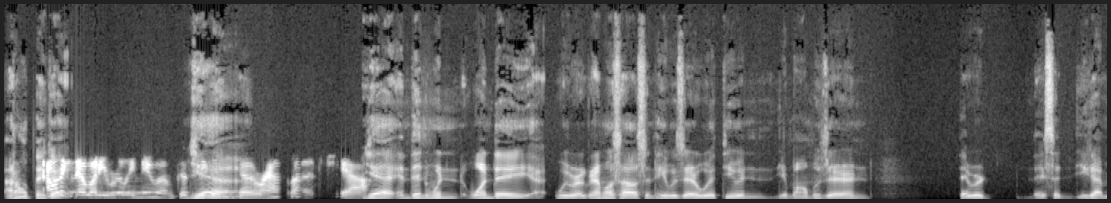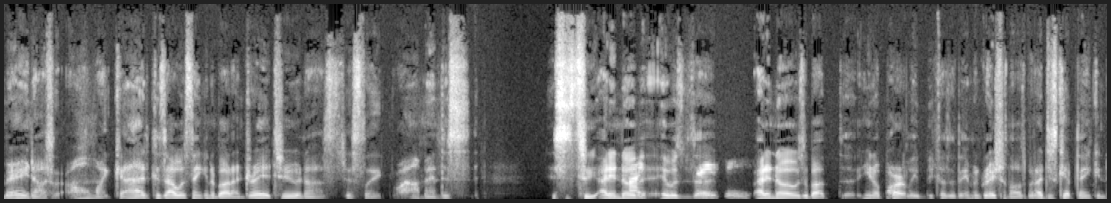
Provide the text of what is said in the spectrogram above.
I don't think. I don't I, think nobody really knew him because Yeah. he didn't go around much. Yeah. yeah, and then when one day uh, we were at grandma's house and he was there with you and your mom was there and they were they said you got married and I was like oh my god because I was thinking about Andrea too and I was just like wow man this this is too I didn't know that it was uh, I didn't know it was about the, you know partly because of the immigration laws but I just kept thinking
